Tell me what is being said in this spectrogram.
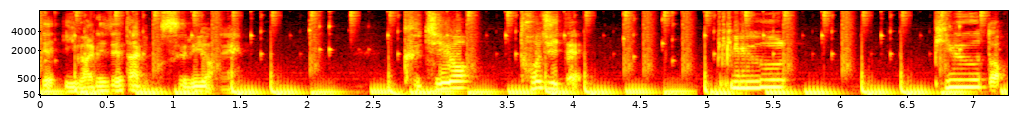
て言われてたりもするよね。口を閉じてピュー、ピューと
